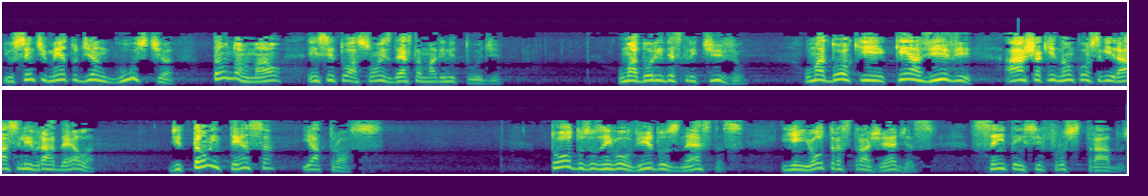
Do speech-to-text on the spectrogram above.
e o sentimento de angústia tão normal em situações desta magnitude. Uma dor indescritível, uma dor que quem a vive acha que não conseguirá se livrar dela, de tão intensa e atroz. Todos os envolvidos nestas e em outras tragédias sentem-se frustrados,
